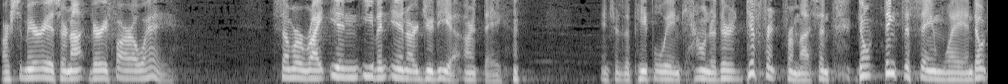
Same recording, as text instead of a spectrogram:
Our Samarias are not very far away. Some are right in, even in our Judea, aren't they? in terms of the people we encounter. They're different from us and don't think the same way and don't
